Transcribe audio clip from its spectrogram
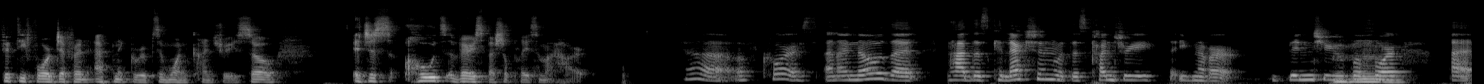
54 different ethnic groups in one country. So it just holds a very special place in my heart. Yeah, of course. And I know that you've had this connection with this country that you've never been to Mhm. before. Uh,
